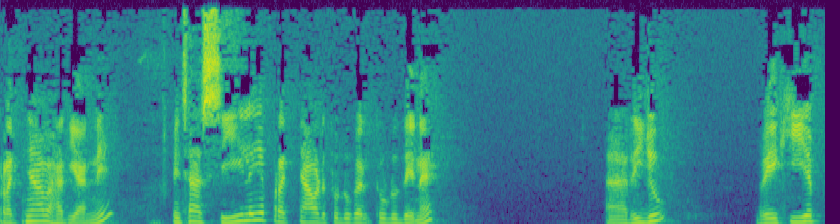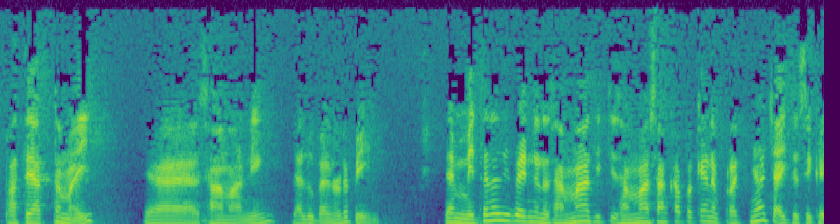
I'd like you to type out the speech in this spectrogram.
ප්‍රඥාව හරියන්නේ. එනිසා සීලය ප්‍රඥාවට තුඩු තුඩු දෙන ඍජු රේකීය පතයක් තමයි සාමාන්‍යයෙන් බැලු බැලනකොට පේන්නේ. දැන් මෙතනදී පෙන්නන සම්මාදිට්ඨි සම්මා සංකප්ප කියන ප්‍රඥා චෛතසිකය.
